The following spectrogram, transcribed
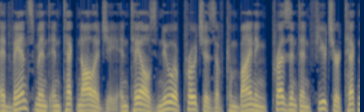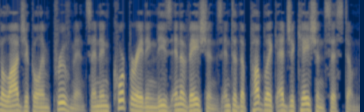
Advancement in technology entails new approaches of combining present and future technological improvements and incorporating these innovations into the public education system.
